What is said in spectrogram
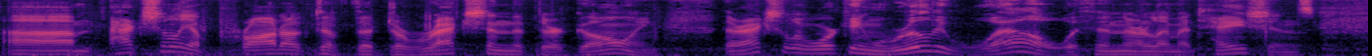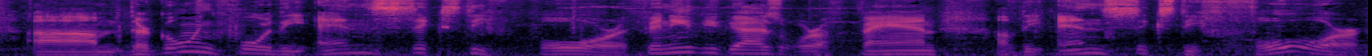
um, actually a product of the direction that they're going. They're actually working really well within their limitations. Um, they're going for the N64. If any of you guys were a fan of the N64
